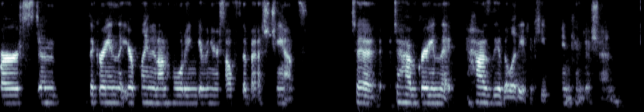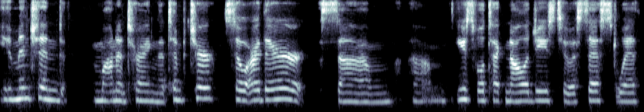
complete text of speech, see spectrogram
first and the grain that you're planning on holding, giving yourself the best chance to to have grain that has the ability to keep in condition. You mentioned monitoring the temperature. So, are there some um, useful technologies to assist with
